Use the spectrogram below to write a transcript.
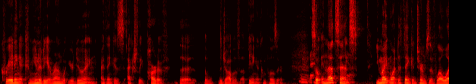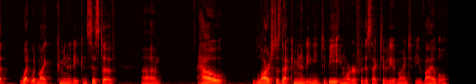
creating a community around what you're doing, I think, is actually part of the the, the job of being a composer. Mm, so in that sense, yeah. you might want to think in terms of well, what what would my community consist of? Um, how large does that community need to be in order for this activity of mine to be viable?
